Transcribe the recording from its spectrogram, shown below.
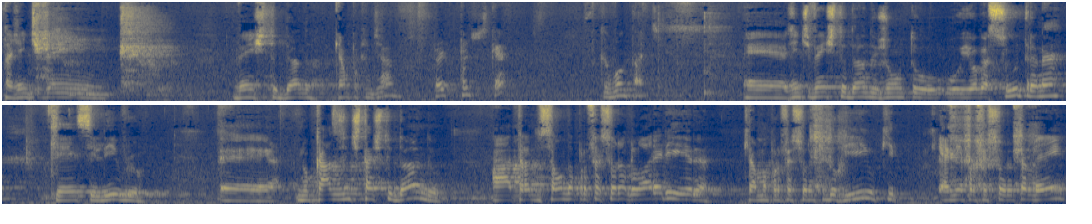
a gente vem, vem estudando. Quer um pouquinho de água? Pode, pode, quer? Fica à vontade. É, a gente vem estudando junto o Yoga Sutra, né? Que é esse livro. É, no caso, a gente está estudando a tradução da professora Glória Arieira, que é uma professora aqui do Rio, que é minha professora também.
